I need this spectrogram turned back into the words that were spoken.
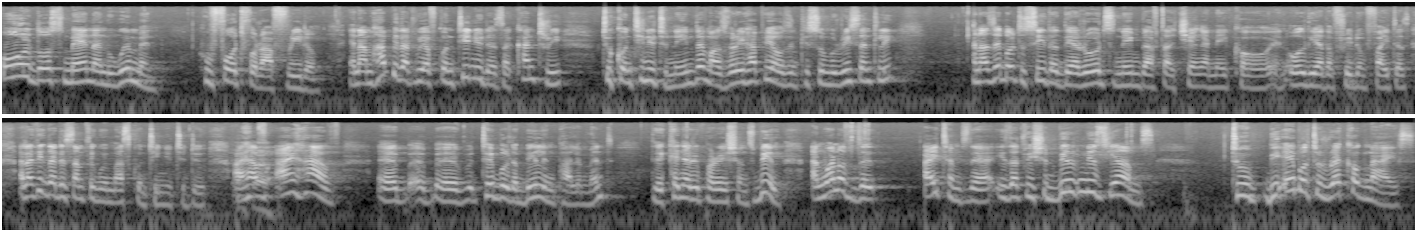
all those men and women who fought for our freedom. And I'm happy that we have continued as a country to continue to name them. I was very happy. I was in Kisumu recently. And I was able to see that there are roads named after Achieng Oneko and all the other freedom fighters. And I think that is something we must continue to do. I have, I have uh, b- b- tabled a bill in Parliament, the Kenya Reparations Bill. And one of the items there is that we should build museums to be able to recognize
